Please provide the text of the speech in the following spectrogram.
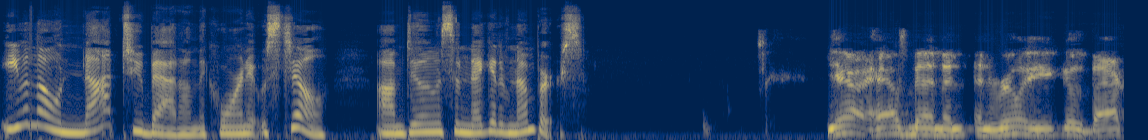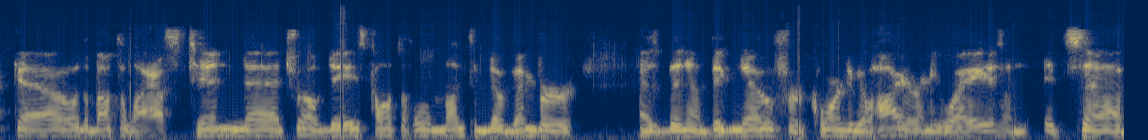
even though not too bad on the corn, it was still um, dealing with some negative numbers. Yeah, it has been, and, and really it goes back uh, about the last 10, uh, 12 days, call it the whole month of November, has been a big no for corn to go higher, anyways. And it's uh,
